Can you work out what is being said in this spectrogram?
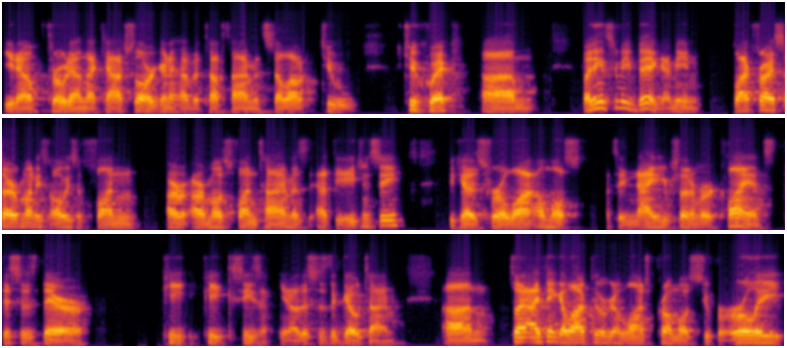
you know, throw down that cash flow are going to have a tough time and sell out too, too quick. Um, but I think it's going to be big. I mean, Black Friday, Cyber Monday is always a fun, our, our most fun time as at the agency because for a lot, almost I'd say 90% of our clients, this is their peak, peak season. You know, this is the go time. Um, so I think a lot of people are going to launch promos super early.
